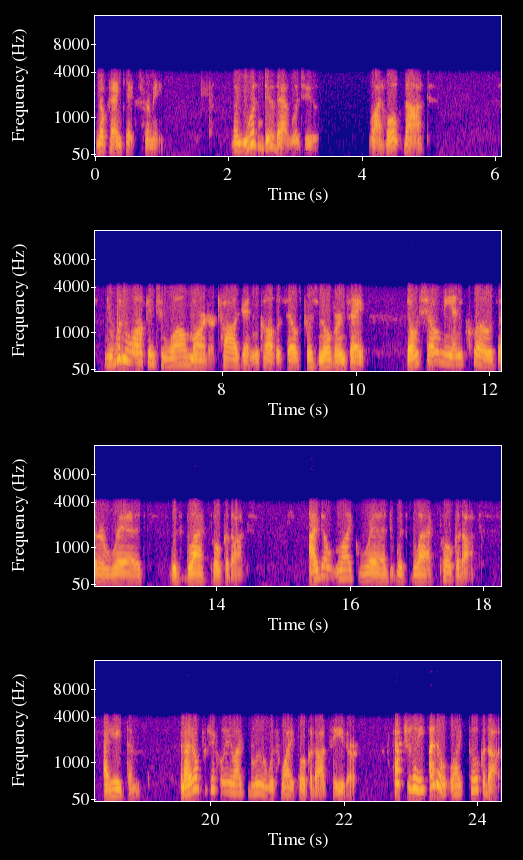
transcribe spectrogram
No pancakes for me. Now, you wouldn't do that, would you? Well, I hope not. You wouldn't walk into Walmart or Target and call the salesperson over and say, Don't show me any clothes that are red with black polka dots. I don't like red with black polka dots. I hate them. And I don't particularly like blue with white polka dots either. Actually, I don't like polka dots.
